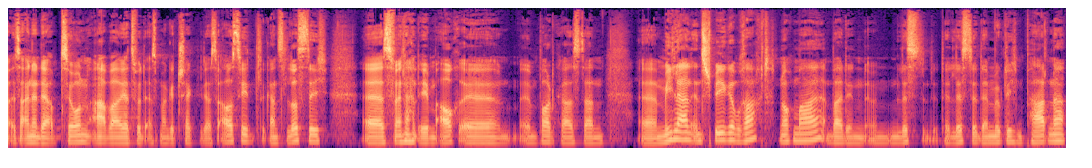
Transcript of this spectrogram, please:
ist eine der Optionen, aber jetzt wird erstmal gecheckt, wie das aussieht. Ganz lustig. Äh, Sven hat eben auch äh, im Podcast dann äh, Milan ins Spiel gebracht, nochmal, bei den ähm, Liste, der Liste der möglichen Partner.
